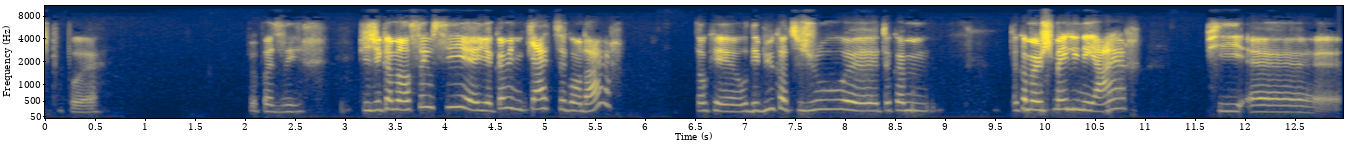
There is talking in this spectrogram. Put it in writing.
Je peux pas. Je peux pas dire. Puis j'ai commencé aussi, euh, il y a comme une quête secondaire. Donc euh, au début, quand tu joues, euh, t'as comme t'as comme un chemin linéaire. Puis euh,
